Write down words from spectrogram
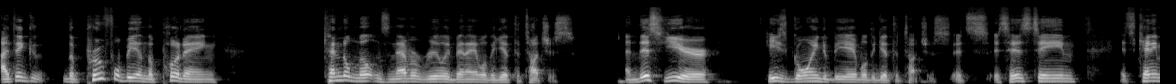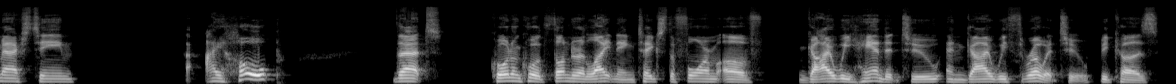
I think the proof will be in the pudding Kendall Milton's never really been able to get the touches. And this year, he's going to be able to get the touches. It's it's his team, it's Kenny Mack's team. I hope that quote unquote thunder and lightning takes the form of guy we hand it to and guy we throw it to because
